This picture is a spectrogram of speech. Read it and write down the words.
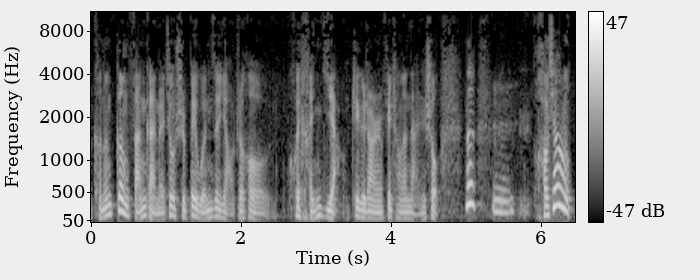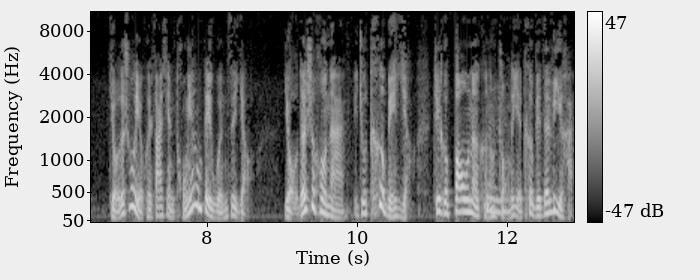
可能更反感的就是被蚊子咬之后会很痒，这个让人非常的难受。那嗯好像有的时候也会发现，同样被蚊子咬，有的时候呢就特别痒，这个包呢可能肿的也特别的厉害，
